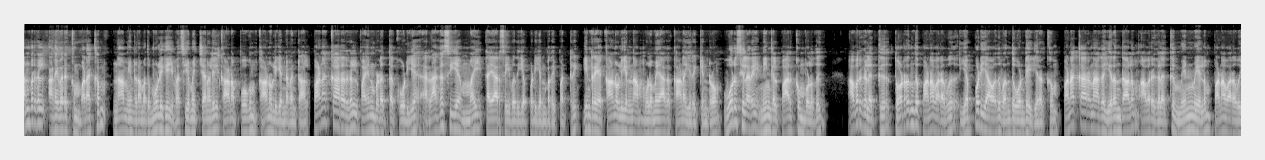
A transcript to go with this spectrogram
அன்பர்கள் அனைவருக்கும் வணக்கம். நாம் இன்று நமது மூலிகை வசியமை சேனலில் காணப்போகும் காணொளி என்னவென்றால் பணக்காரர்கள் பயன்படுத்தக்கூடிய ரகசிய மை தயார் செய்வது எப்படி என்பதை பற்றி இன்றைய காணொலியில் நாம் முழுமையாக காண இருக்கின்றோம். ஒரு சிலரை நீங்கள் பார்க்கும் பொழுது அவர்களுக்கு தொடர்ந்து பணவரவு எப்படியாவது வந்து கொண்டே இருக்கும். பணக்காரனாக இருந்தாலும் அவர்களுக்கு மென்மேலும் பணவரவு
